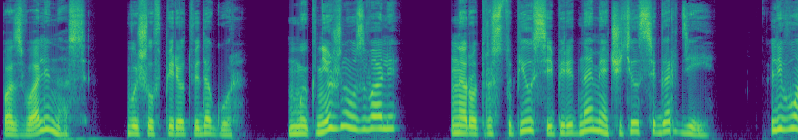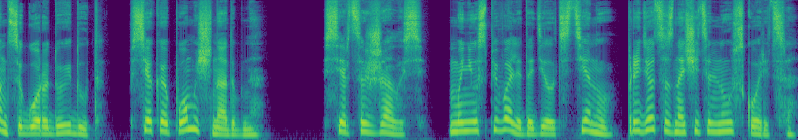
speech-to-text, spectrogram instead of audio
«Позвали нас?» Вышел вперед Видогор. «Мы княжну звали?» Народ расступился, и перед нами очутился Гордей. «Ливонцы городу идут. Всякая помощь надобна». Сердце сжалось. Мы не успевали доделать стену, придется значительно ускориться.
